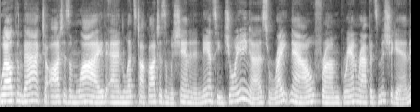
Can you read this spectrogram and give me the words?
Welcome back to Autism Live and Let's Talk Autism with Shannon and Nancy. Joining us right now from Grand Rapids, Michigan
